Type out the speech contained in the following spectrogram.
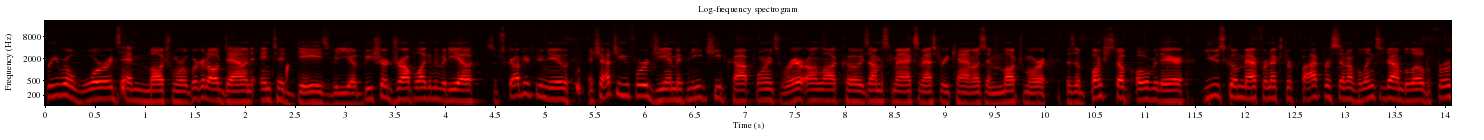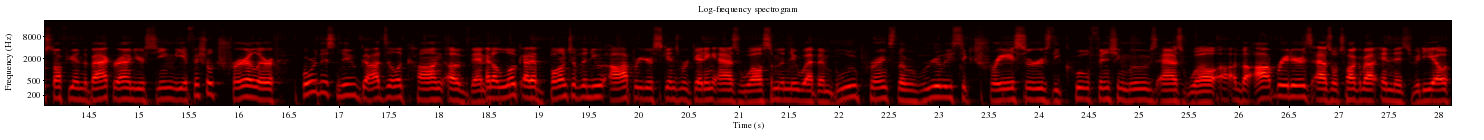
free rewards, and much more. We'll break it all down in today's video. Be sure to drop a like in the video, subscribe if you're new, and chat to U4GM if you need cheap COD points, rare unlock codes, Diamond schematics, mastery camos, and much more. There's a bunch of stuff over there. Use code MAT for an extra 5% off. Links are down below. But first off, here in the background, you're seeing the official trailer for this new Godzilla Kong event, and a look at a bunch of the new operator skins we're getting as well. Some the new weapon blueprints, the really sick tracers, the cool finishing moves as well. Uh, the operators, as we'll talk about in this video,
